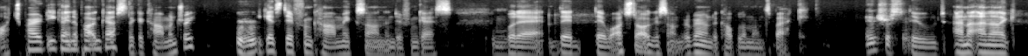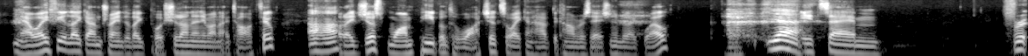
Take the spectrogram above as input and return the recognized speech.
watch party kind of podcast, like a commentary. Mhm. He gets different comics on and different guests. Mm. But uh, they they watched August Underground a couple of months back Interesting. dude. And and like now I feel like I'm trying to like push it on anyone I talk to, Uh huh. but I just want people to watch it so I can have the conversation and be like, well, Yeah. it's um for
